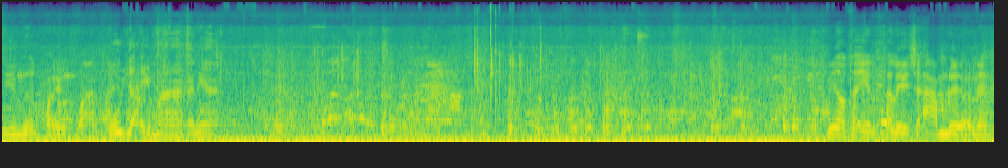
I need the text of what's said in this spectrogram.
นี่เลือดหอยหวานตัวใหญ่มากอะเนี่ยนี่เอาทะเลทะเลชะอำเลยเหรอเนี่ย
